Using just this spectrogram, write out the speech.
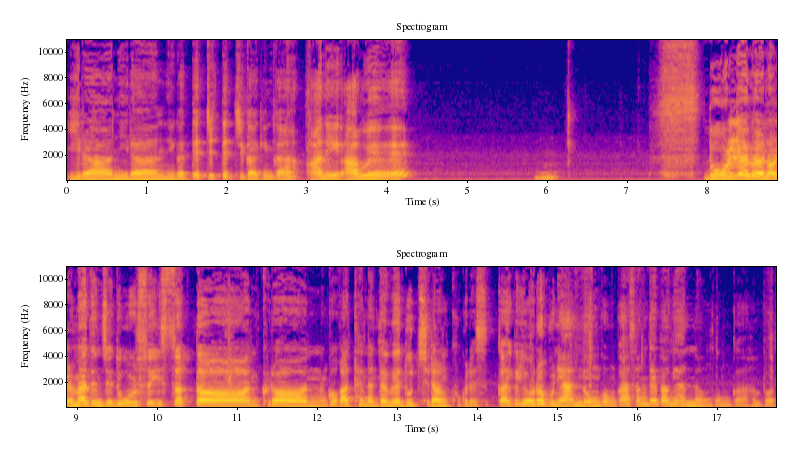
이런, 이런, 이거 떼찌떼찌각인가? 아니, 아, 왜? 음? 놓으려면 얼마든지 놓을 수 있었던 그런 것 같았는데 왜 놓지 않고 그랬을까? 이거 여러분이 안 놓은 건가? 상대방이 안 놓은 건가? 한번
